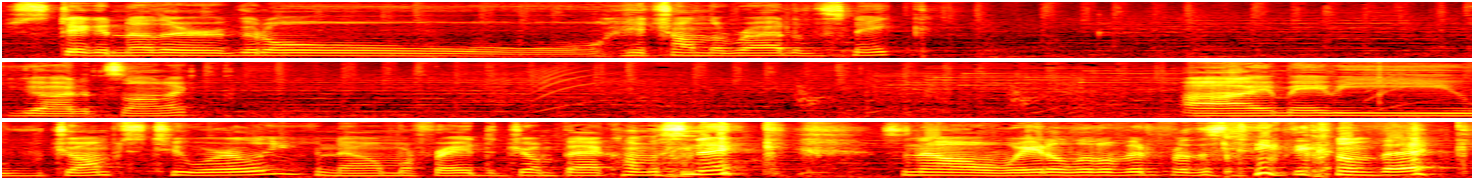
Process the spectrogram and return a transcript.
Just take another good old hitch on the ride of the snake. You got it, Sonic. I maybe jumped too early, and now I'm afraid to jump back on the snake. So now I'll wait a little bit for the snake to come back.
